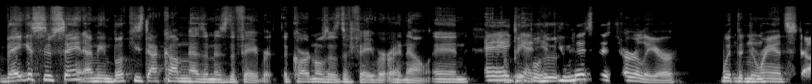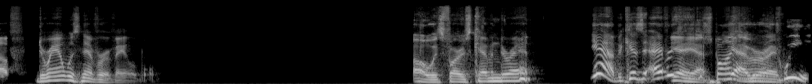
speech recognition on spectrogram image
Vegas is saying, I mean, bookies.com has them as the favorite. The Cardinals as the favorite right now. And, and again, who, if you missed this earlier with the mm-hmm. Durant stuff, Durant was never available. Oh, as far as Kevin Durant? Yeah, because everyone yeah, yeah. responded yeah, to right. tweet.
